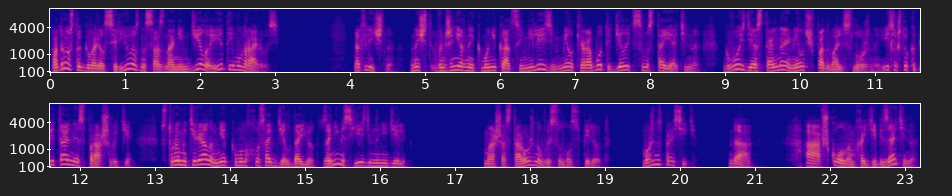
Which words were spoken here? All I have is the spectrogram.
Подросток говорил серьезно, сознанием дела, и это ему нравилось. Отлично. Значит, в инженерные коммуникации не лезем, мелкие работы делайте самостоятельно. Гвозди и остальная мелочь в подвале сложная. Если что капитальное, спрашивайте. Стройматериалы мне коммунхоз отдел дает. За ними съездим на неделю. Маша осторожно высунулась вперед. Можно спросить? Да. А в школу нам ходить обязательно?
